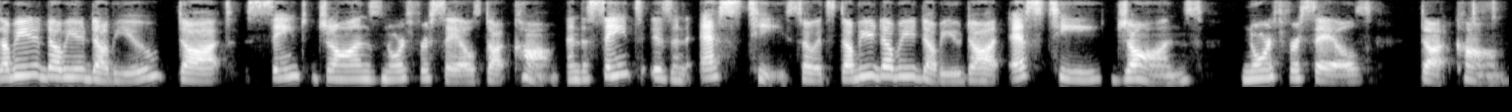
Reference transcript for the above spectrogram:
www.stjohnsnorthversailles.com. And the saint is an ST. So it's www.stjohnsnorthversailles.com.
